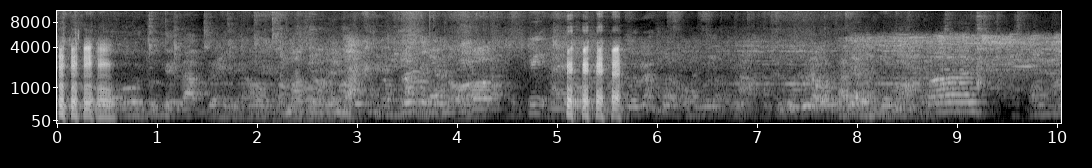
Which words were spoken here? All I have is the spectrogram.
ฮ่ มกินให้อิ่ม bố học đấy kìa. Ô, tôi kết lắp cho mình không. มามาคือเลยบ้าง Tôi lắp được không?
